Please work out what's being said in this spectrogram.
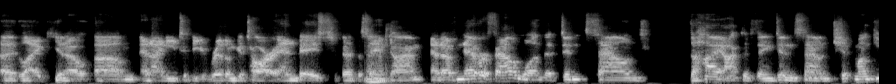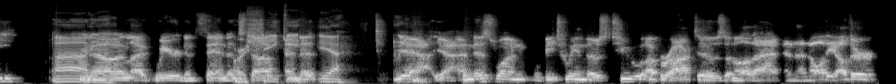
uh, like you know um, and I need to be rhythm guitar and bass at the same Mhm. time. And I've never found one that didn't sound the high octave thing didn't sound chipmunky, Uh, you know, and like weird and thin and or stuff. shaky. And that, yeah. Yeah, yeah. And this one between those two upper octaves and all that, and then all the other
